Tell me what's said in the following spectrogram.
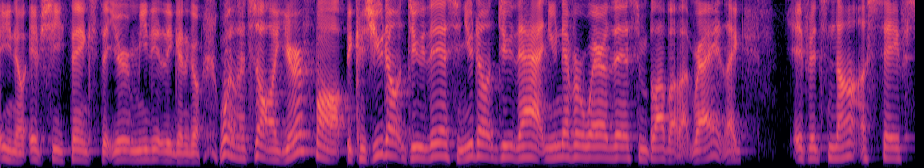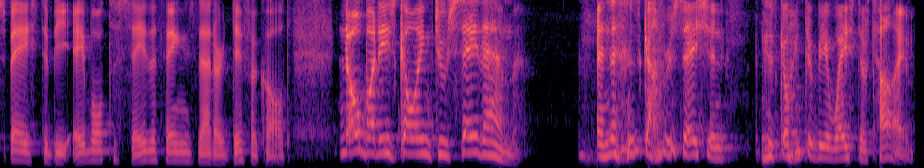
you know, if she thinks that you're immediately going to go, well, it's all your fault because you don't do this and you don't do that and you never wear this and blah, blah, blah, right? Like, if it's not a safe space to be able to say the things that are difficult, nobody's going to say them. And then this conversation is going to be a waste of time.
